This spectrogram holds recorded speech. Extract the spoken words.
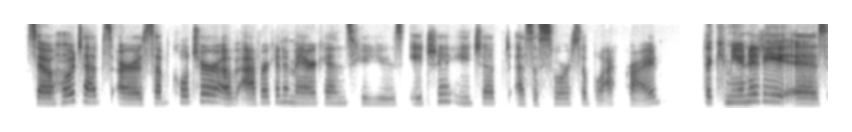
So, Hoteps are a subculture of African Americans who use ancient Egypt as a source of Black pride. The community is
